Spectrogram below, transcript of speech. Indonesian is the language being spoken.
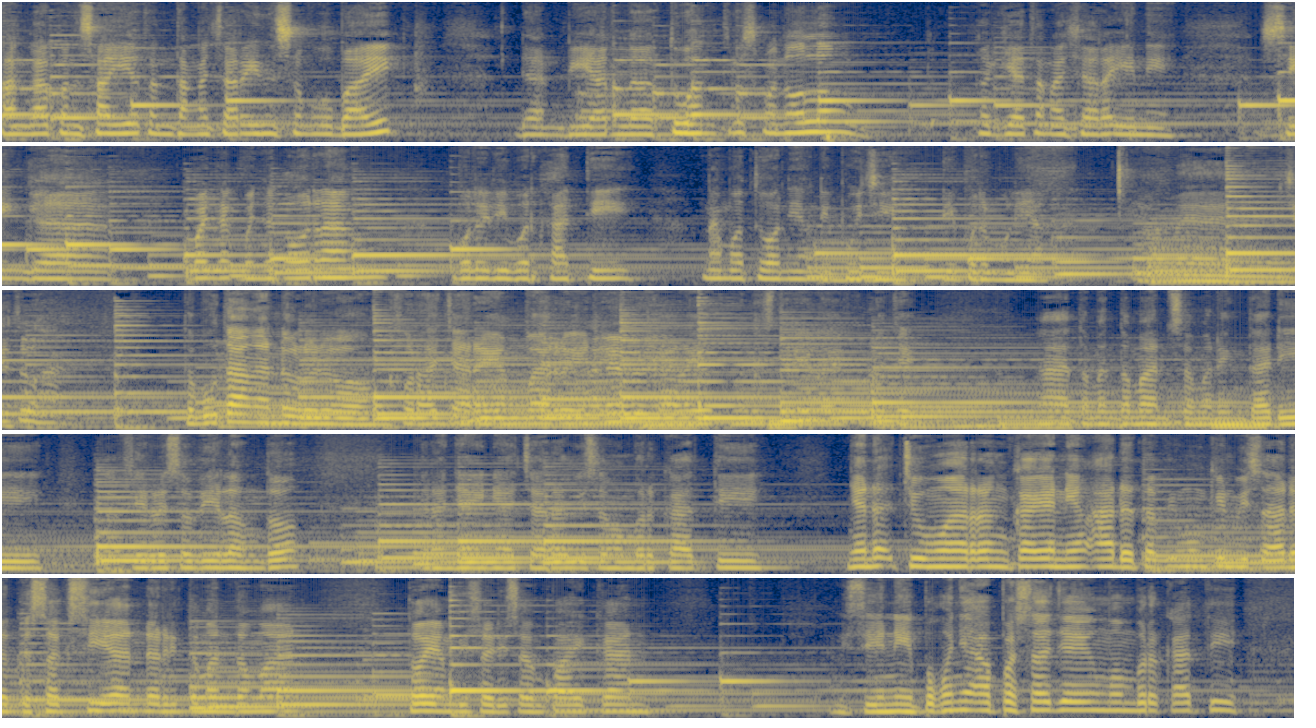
tanggapan saya tentang acara ini semua baik, dan biarlah Tuhan terus menolong kegiatan acara ini, sehingga banyak-banyak orang boleh diberkati, nama Tuhan yang dipuji, dipermuliakan. Amin. Puji Tuhan. Tepuk tangan dulu dong for acara yang baru ini Tikala Youth Ministry Life Project. Nah teman-teman sama yang tadi Kak Firly bilang tuh, kiranya ini acara bisa memberkati. Tidak cuma rangkaian yang ada tapi mungkin bisa ada kesaksian dari teman-teman. Atau yang bisa disampaikan di sini. Pokoknya apa saja yang memberkati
